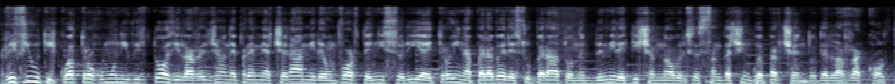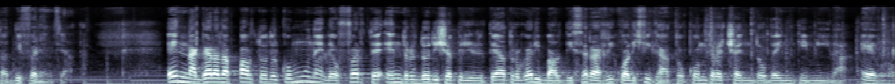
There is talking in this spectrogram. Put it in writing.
Rifiuti, quattro comuni virtuosi, la regione premia Cerami, Leonforte, Nissoria e Troina per avere superato nel 2019 il 65% della raccolta differenziata. Enna, gara d'appalto del comune, le offerte entro il 12 aprile il Teatro Garibaldi sarà riqualificato con 320.000 euro.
